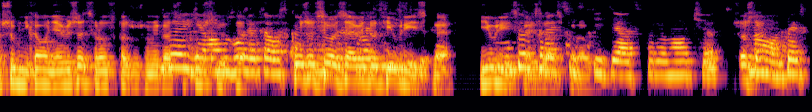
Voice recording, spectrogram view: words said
Чтобы никого не обижать, сразу скажу, что мне кажется, да, хуже, всего, того, хуже всего себя ведет еврейская еврейская Не только диаспора. российские диаспоры молчат. Что, что? Ну, то есть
